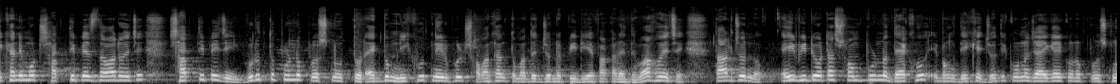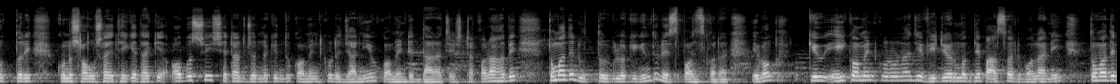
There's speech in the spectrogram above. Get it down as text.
এখানে মোট সাতটি পেজ দেওয়া রয়েছে। সাতটি পেজেই গুরুত্বপূর্ণ প্রশ্ন উত্তর, একদম নিখুঁত, নির্ভুল সমাধান তোমাদের জন্য পিডিএফ আকারে দেওয়া হয়েছে। তার জন্য এই ভিডিওটা সম্পূর্ণ দেখো এবং দেখে যদি কোনো জায়গায় কোনো প্রশ্ন উত্তরে কোনো সংশয় থেকে থাকে, অবশ্যই সেটার জন্য কিন্তু কমেন্ট করে জানিও। কমেন্টের দ্বারা চেষ্টা করা হবে। তোমাদের উত্তরগুলোকে কিন্তু রেসপন্স করার। এবং কেউ এই কমেন্ট করো না যে ভিডিওর মধ্যে পাসওয়ার্ড বলা নেই। তোমাদের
